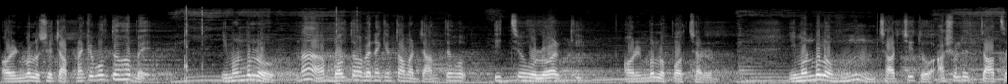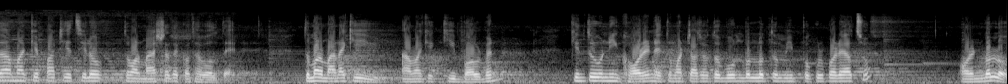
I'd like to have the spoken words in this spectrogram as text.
অরিন বলল, সেটা আপনাকে বলতে হবে। ইমন বলল, না, বলতে হবে না, কিন্তু আমার জানতে ইচ্ছে হলো আর কি। অরিন বলল, পথ ছাড়ুন। ইমন বলল, হুম, ছাড়ছি তো। আসলে চাচা আমাকে পাঠিয়েছিল তোমার মায়ের সাথে কথা বলতে। তোমার মা নাকি আমাকে কি বলবেন? কিন্তু উনি ঘরে নেই। তোমার চাচাতো বোন বলল, তুমি পুকুর পাড়ে আছো? অরেন বলল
